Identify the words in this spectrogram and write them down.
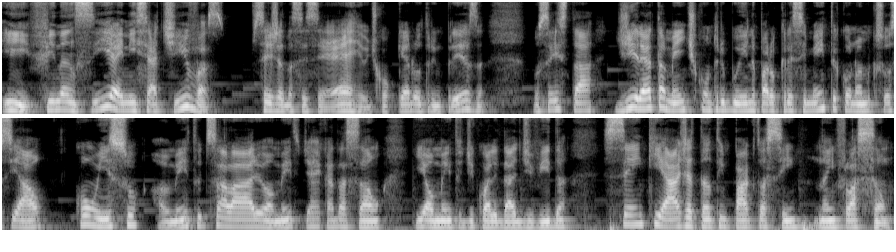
e financia iniciativas, seja da CCR ou de qualquer outra empresa, você está diretamente contribuindo para o crescimento econômico social. Com isso, aumento de salário, aumento de arrecadação e aumento de qualidade de vida, sem que haja tanto impacto assim na inflação.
